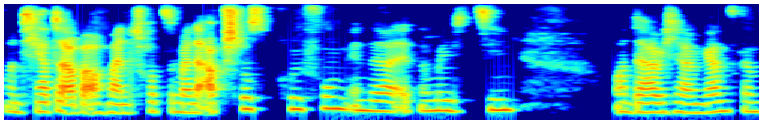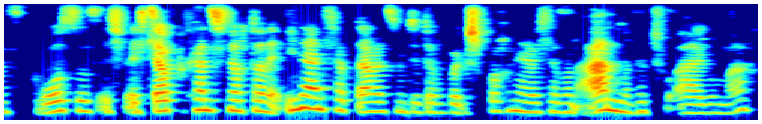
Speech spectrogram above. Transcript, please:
Und ich hatte aber auch meine trotzdem meine Abschlussprüfung in der Ethnomedizin und da habe ich ja ein ganz, ganz großes, ich, ich glaube, du kannst dich noch daran erinnern, ich habe damals mit dir darüber gesprochen, hier habe ich ja so ein Ahnenritual gemacht.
